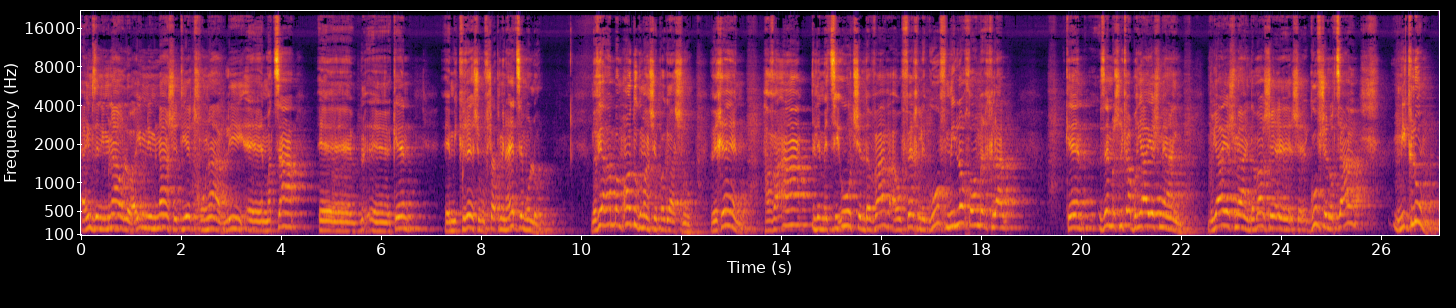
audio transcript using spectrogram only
האם זה נמנע או לא, האם נמנע שתהיה תכונה בלי מצע, כן, מקרה שמופשט מן העצם או לא. מביא הרמב"ם עוד דוגמה שפגשנו וכן הבאה למציאות של דבר ההופך לגוף מלא חומר כלל. כן זה מה שנקרא בריאה יש מאין. בריאה יש מאין דבר ש, שגוף שנוצר מכלום.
